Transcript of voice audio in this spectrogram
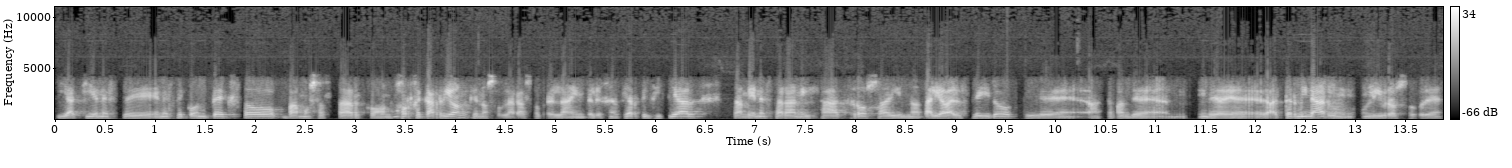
Y aquí en este, en este contexto vamos a estar con Jorge Carrión, que nos hablará sobre la inteligencia artificial. También estarán Isaac Rosa y Natalia Balseiro, que acaban de, terminar un, libro sobre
